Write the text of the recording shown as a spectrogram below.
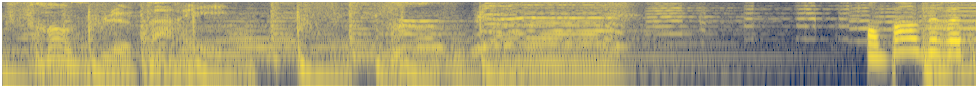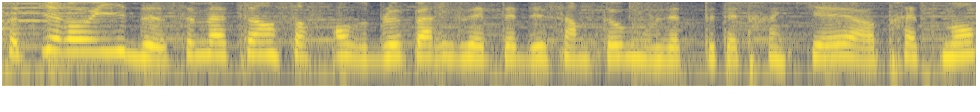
France Bleu Paris. On parle de votre thyroïde ce matin sur France Bleu Paris. Vous avez peut-être des symptômes, vous êtes peut-être inquiet. Un traitement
